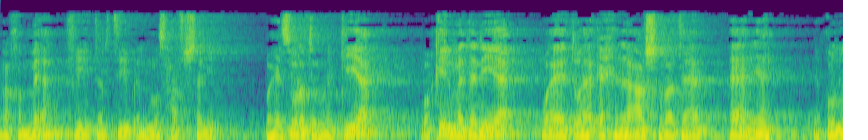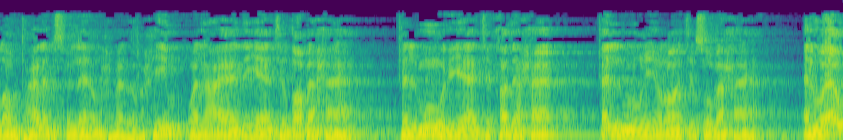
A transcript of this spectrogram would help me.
رقم مئة في ترتيب المصحف الشريف. وهي سورة مكية وقيل مدنية وآيتها إحدى عشرة آية. يقول الله تعالى بسم الله الرحمن الرحيم والعاديات ضبحا فالموريات قدحا فالمغيرات صبحا الواو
